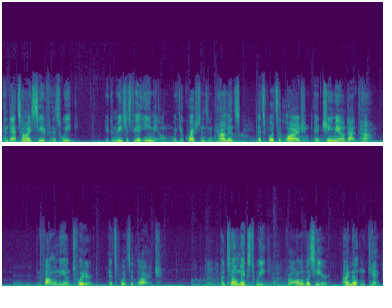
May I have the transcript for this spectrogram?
And that's how I see it for this week. You can reach us via email with your questions and comments at sportsatlarge at gmail.com. And follow me on Twitter at sportsatlarge. Until next week, for all of us here, I'm Milton Kent.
